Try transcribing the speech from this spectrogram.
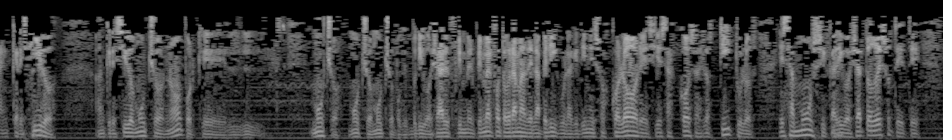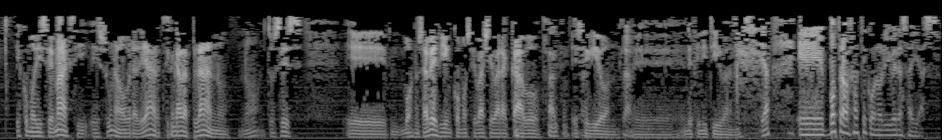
han crecido, han crecido mucho, ¿no? Porque el- mucho, mucho, mucho, porque digo, ya el primer, el primer fotograma de la película que tiene esos colores y esas cosas, los títulos, esa música, digo, ya todo eso te, te es como dice Maxi, es una obra de arte, Sí. cada plano, ¿no? Entonces, eh, vos no sabés bien cómo se va a llevar a cabo Exacto. ese guion, Claro. eh, en definitiva, ¿no? ¿ya? Eh, vos trabajaste con Olivera Sayas.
